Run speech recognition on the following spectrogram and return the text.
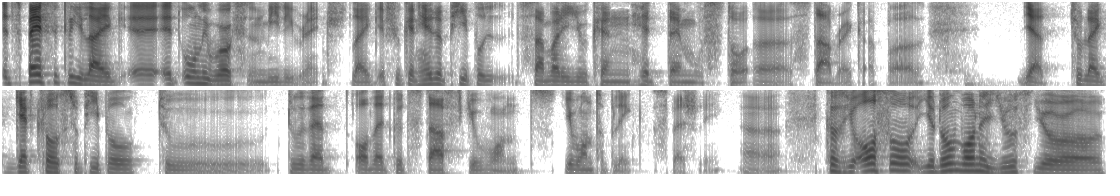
it's basically like uh, it only works in melee range. Like if you can hit a people somebody, you can hit them with uh, Starbreaker. But yeah, to like get close to people to do that all that good stuff, you want you want to blink especially because you also you don't want to use your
